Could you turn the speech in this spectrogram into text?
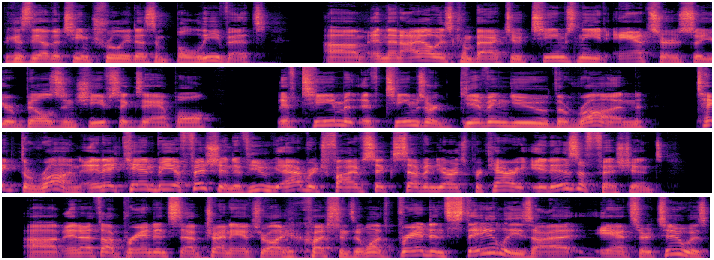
because the other team truly doesn't believe it? Um, and then I always come back to teams need answers. So your Bills and Chiefs example, if team if teams are giving you the run, take the run, and it can be efficient. If you average five, six, seven yards per carry, it is efficient. Um, and I thought Brandon, I'm trying to answer all your questions at once. Brandon Staley's uh, answer too was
